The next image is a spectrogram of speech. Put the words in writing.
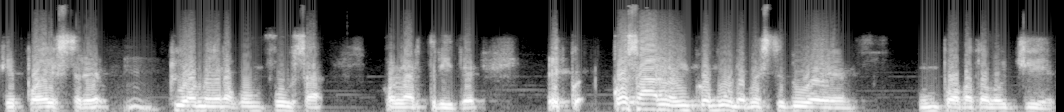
che può essere più o meno confusa con l'artrite. E cosa hanno in comune queste due un po' patologie?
